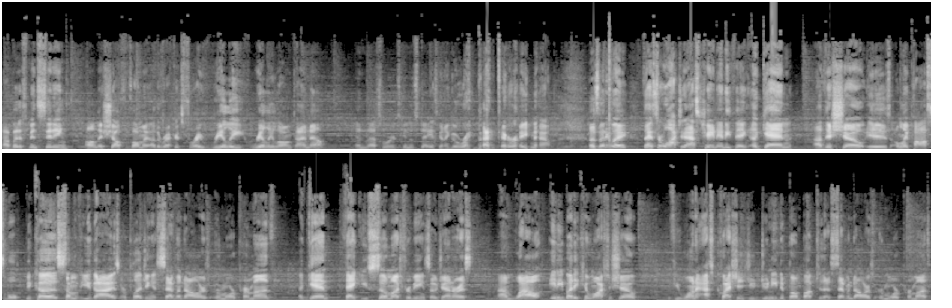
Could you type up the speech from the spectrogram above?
uh, but it's been sitting on the shelf with all my other records for a really, really long time now. And that's where it's going to stay. It's going to go right back there right now. Uh, so, anyway, thanks for watching Ask Shane Anything. Again, uh, this show is only possible because some of you guys are pledging at $7 or more per month. Again, thank you so much for being so generous. Um, while anybody can watch the show, if you want to ask questions, you do need to bump up to that $7 or more per month.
